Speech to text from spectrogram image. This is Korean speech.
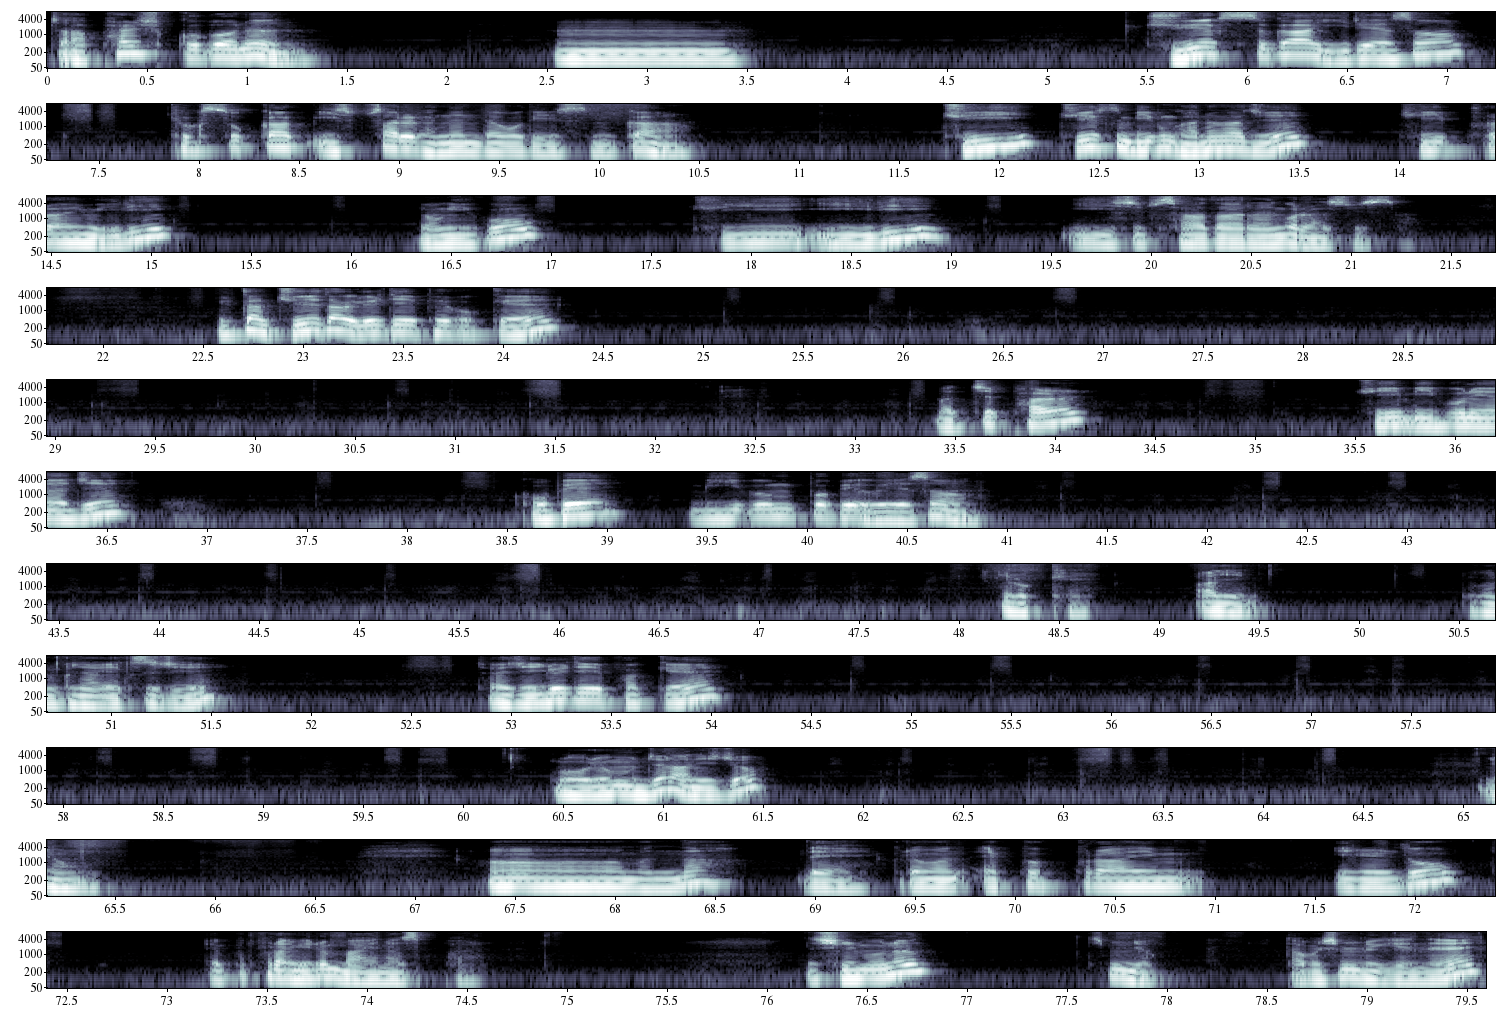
자, 89번은 음, gx가 1에서 극소값 24를 갖는다고 되어 있으니까 g, gx는 미분 가능하지? g 프라임 1이 0이고 g1이 24다라는 걸 알 수 있어. 일단 g에다가 1 대입해 볼게. 맞지? 8 G 미분해야지. 곱의 미분법에 의해서 이렇게. 아니 이건 그냥 X지. 자 이제 1 대입할게. 뭐 어려운 문제는 아니죠? 0. 어, 맞나? 네. 그러면 f 프라임 1도 f 프라임 1은 마이너스 8. 질문은 16. 답은 16이겠네.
